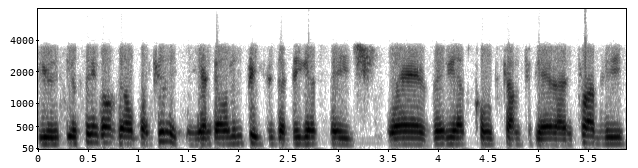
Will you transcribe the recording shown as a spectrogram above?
you you think of the opportunity, and the Olympics is the biggest stage where various coaches come together, and probably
